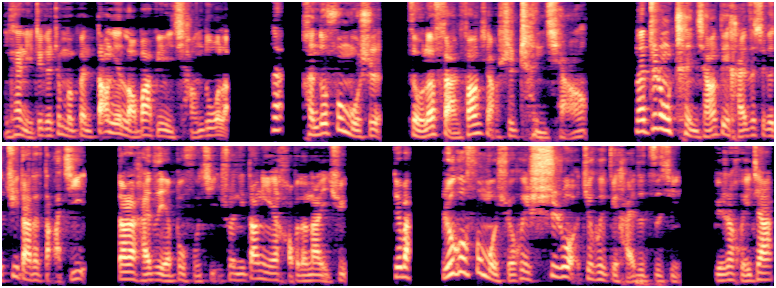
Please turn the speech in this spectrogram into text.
你看你这个这么笨，当年老爸比你强多了。”那很多父母是走了反方向，是逞强。那这种逞强对孩子是个巨大的打击。当然，孩子也不服气，说：“你当年也好不到哪里去，对吧？”如果父母学会示弱，就会给孩子自信。比如说回家，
